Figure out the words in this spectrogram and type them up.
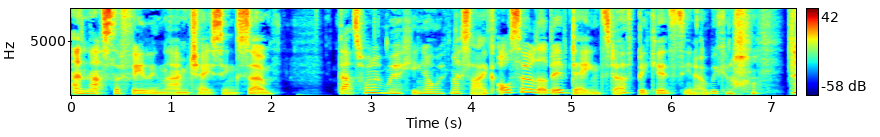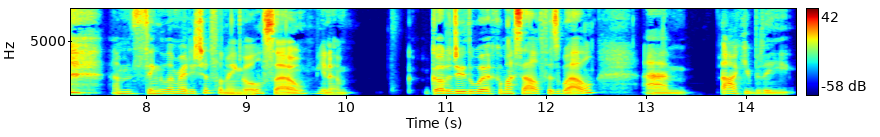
and that's the feeling that I'm chasing. So that's what I'm working on with my psych. Also, a little bit of dating stuff because, you know, we can all, I'm single and ready to flamingle. So, you know, got to do the work on myself as well. Um, arguably,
